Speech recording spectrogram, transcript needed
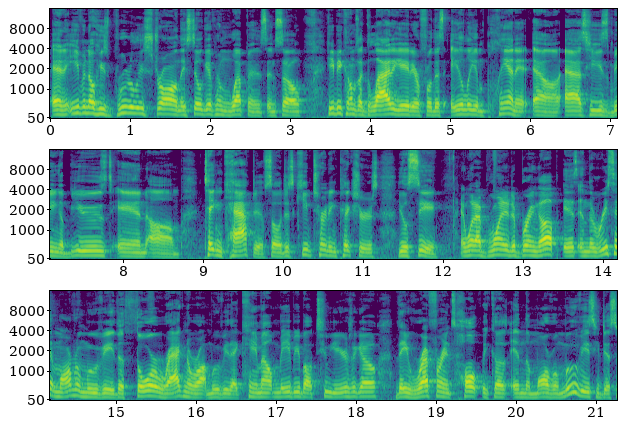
And even though he's brutally strong, they still give him weapons. And so he becomes a gladiator for this alien planet uh, as he's being abused and um, taken captive. So just keep turning pictures, you'll see. And what I wanted to bring up is in the recent Marvel movie, the Thor Ragnarok movie that came out maybe about two years ago, they reference Hulk because in the Marvel movies, he disappeared.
